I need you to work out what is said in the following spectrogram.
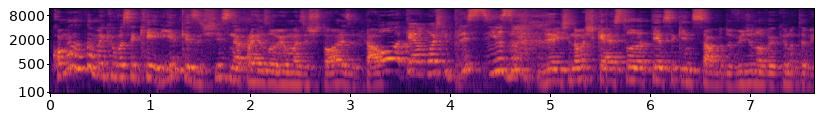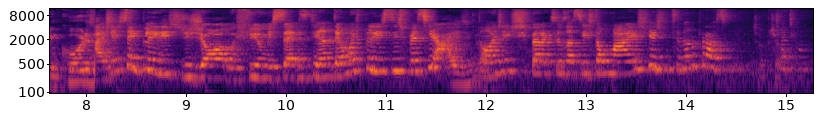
Comenta também o que você queria que existisse, né? Pra resolver umas histórias e tal. Oh, tem algumas que precisam. Gente, não esquece toda terça, quinta e sábado, vídeo novo aqui no TV em Cores. A gente tem playlist de jogos, filmes, séries, tem até umas playlists especiais. Então a gente espera que vocês assistam mais e a gente se vê no próximo. tchau. tchau, tchau.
